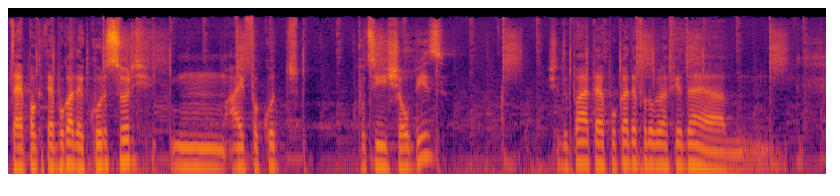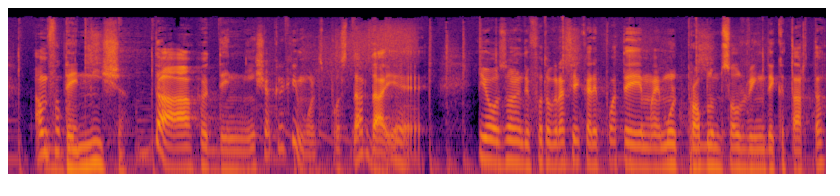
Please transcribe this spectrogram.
te-ai, apuc- te-ai apucat de cursuri, m, ai făcut puțin showbiz și după aia te-ai apucat de fotografie de aia Am făcut de nișă. Da, de nișă, cred că e mult spus, dar da, e, e o zonă de fotografie care poate e mai mult problem solving decât artă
